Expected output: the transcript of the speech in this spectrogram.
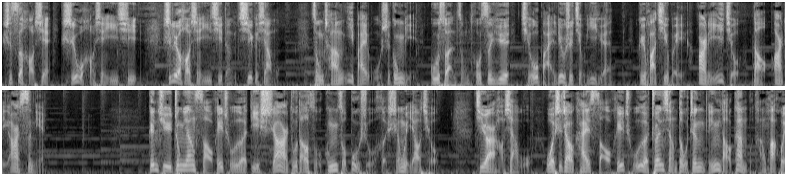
十四号线、十五号线一期、十六号线一期等七个项目，总长一百五十公里，估算总投资约九百六十九亿元。规划期为二零一九到二零二四年。根据中央扫黑除恶第十二督导组工作部署和省委要求，七月二号下午，我市召开扫黑除恶专项斗争领导干部谈话会，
